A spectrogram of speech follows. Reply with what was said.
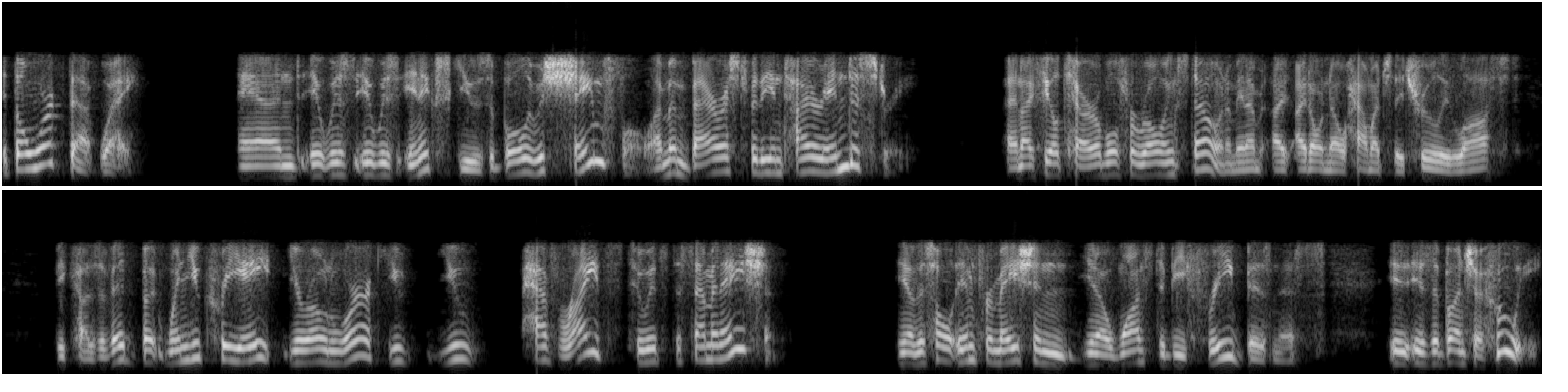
it don't work that way and it was it was inexcusable. It was shameful. I'm embarrassed for the entire industry, and I feel terrible for Rolling Stone. I mean, I, I don't know how much they truly lost because of it, but when you create your own work, you you have rights to its dissemination. You know, this whole information you know wants to be free business is, is a bunch of hooey.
